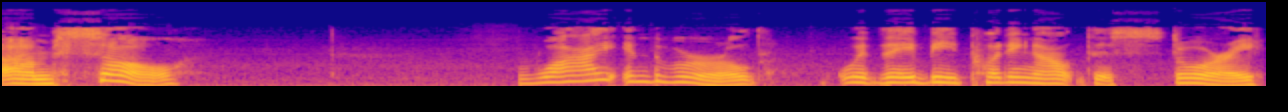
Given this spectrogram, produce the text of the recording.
Um, so, why in the world would they be putting out this story?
